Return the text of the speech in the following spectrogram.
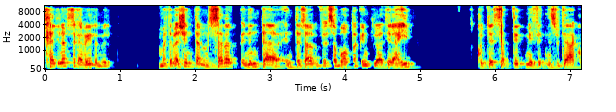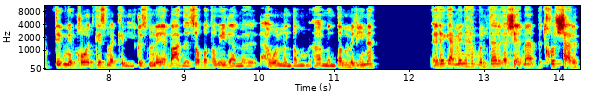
خلي نفسك available ما تبقاش أنت السبب إن أنت أنت سبب في إصاباتك. أنت دلوقتي لعيب كنت لسه بتبني ال fitness بتاعك وبتبني قوة جسمك الجسمانية بعد إصابة طويلة أول ما انضم ما انضم لينا. رجع منها بمنتهى الغشامة. بتخش على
